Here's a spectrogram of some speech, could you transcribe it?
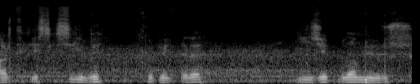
artık eskisi gibi köpeklere yiyecek bulamıyoruz.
